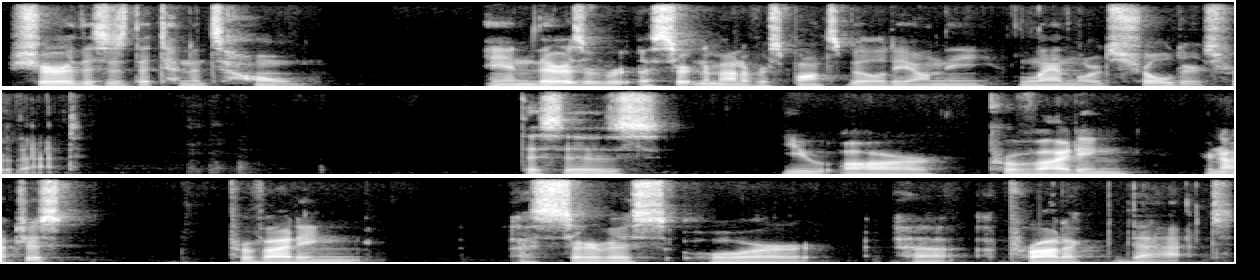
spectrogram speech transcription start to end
Sure, this is the tenant's home, and there is a, a certain amount of responsibility on the landlord's shoulders for that. This is, you are providing, you're not just providing a service or a, a product that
